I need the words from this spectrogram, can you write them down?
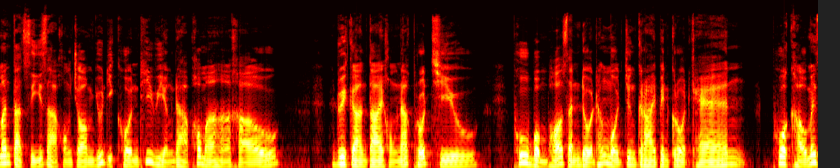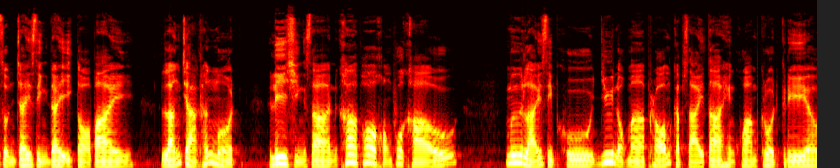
มันตัดศีรษะของจอมยุทธอีกคนที่เหวี่ยงดาบเข้ามาหาเขา ด้วยการตายของนักพรตชิว ผู้บ่มเพาะสันโดษทั้งหมดจึงกลายเป็นโกรธแค้น พวกเขาไม่สนใจสิ่งใดอีกต่อไป หลังจากทั้งหมด ลี่ฉิงซานฆ่าพ่อของพวกเขา มือหลายสิบคูยื่นออกมาพร้อมกับสายตาแห่งความโกรธเกรียว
